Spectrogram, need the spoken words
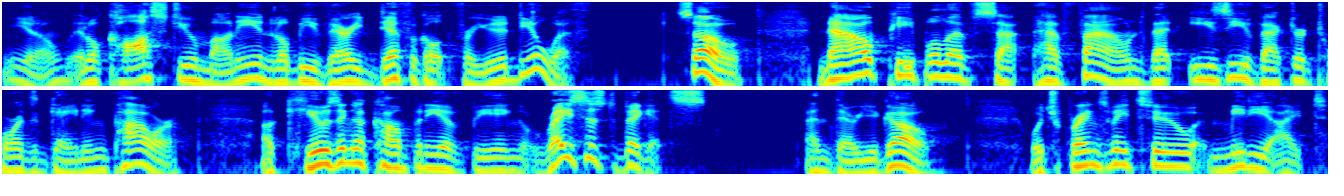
you know, it'll cost you money and it'll be very difficult for you to deal with. So now people have, have found that easy vector towards gaining power, accusing a company of being racist bigots. And there you go. Which brings me to Mediaite.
